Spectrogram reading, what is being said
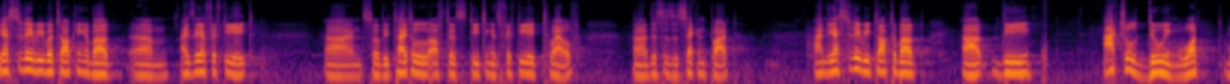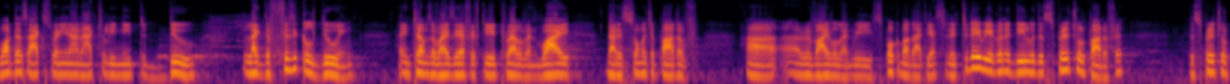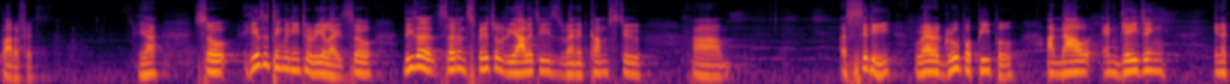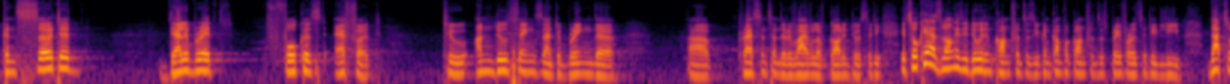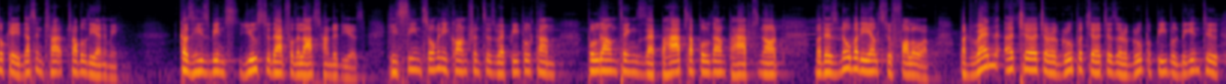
Yesterday we were talking about um, Isaiah 58, uh, and so the title of this teaching is 58:12. Uh, this is the second part. And yesterday we talked about uh, the actual doing. What what does Acts 29 actually need to do, like the physical doing, in terms of Isaiah 58:12, and why that is so much a part of uh, a revival, and we spoke about that yesterday. Today we are going to deal with the spiritual part of it. The spiritual part of it. Yeah? So here's the thing we need to realize. So these are certain spiritual realities when it comes to um, a city where a group of people are now engaging in a concerted, deliberate, focused effort to undo things and to bring the uh, presence and the revival of God into a city. It's okay as long as you do it in conferences. You can come for conferences, pray for a city, leave. That's okay. It doesn't tr- trouble the enemy because he's been used to that for the last hundred years. He's seen so many conferences where people come, pull down things that perhaps are pulled down, perhaps not, but there's nobody else to follow up. But when a church or a group of churches or a group of people begin to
